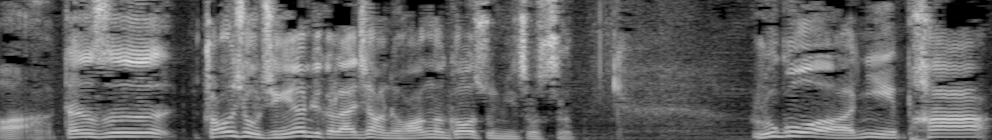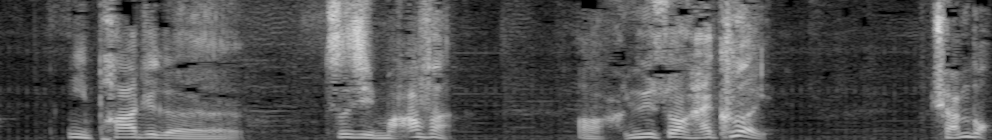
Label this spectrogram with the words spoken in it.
啊。但是装修经验这个来讲的话，我告诉你就是，如果你怕你怕这个自己麻烦啊，预算还可以，全包，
